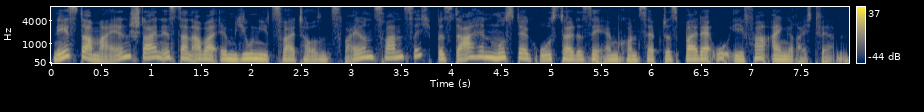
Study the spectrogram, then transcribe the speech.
Nächster Meilenstein ist dann aber im Juni 2022. Bis dahin muss der Großteil des EM-Konzeptes bei der UEFA eingereicht werden.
